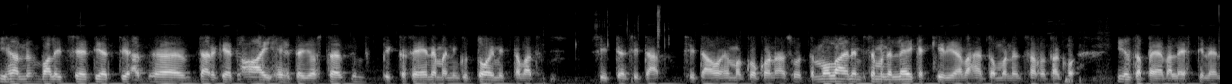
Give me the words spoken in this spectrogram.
ihan valitsee tiettyjä ö, tärkeitä aiheita, joista pikkasen enemmän niin kuin toimittavat sitten sitä, sitä ohjelman kokonaisuutta. Me ollaan enemmän semmoinen leikekirja, vähän tuommoinen sanotaanko iltapäivälehtinen,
